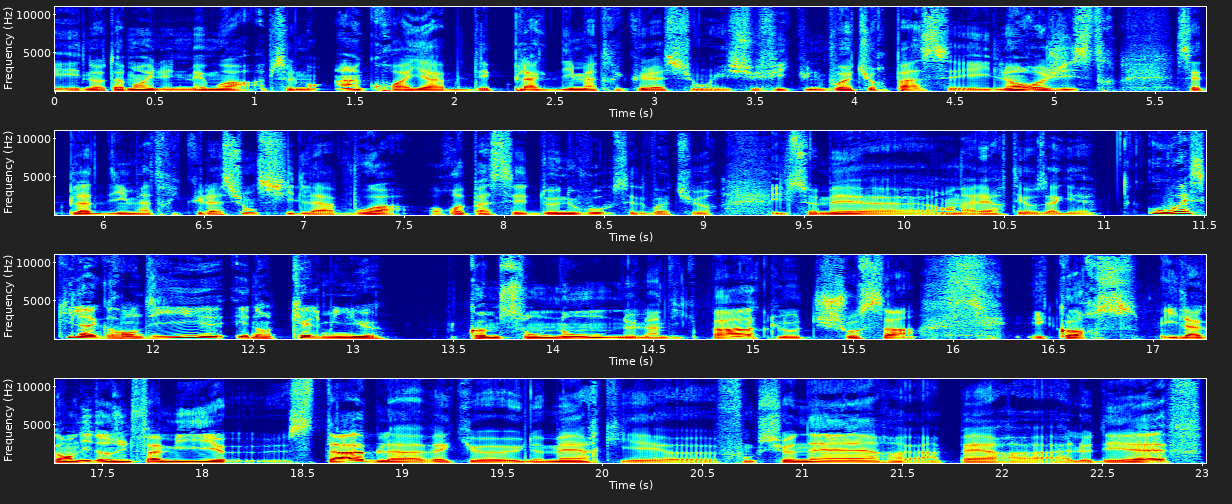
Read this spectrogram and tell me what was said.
Et notamment, il a une mémoire absolument incroyable des plaques d'immatriculation. Il suffit qu'une voiture passe et il enregistre cette plaque d'immatriculation. S'il la voit repasser de nouveau, cette voiture, il se met euh, en alerte et aux aguets. Où est-ce qu'il a grandi et dans quel milieu? Comme son nom ne l'indique pas, Claude Chaussat est corse. Il a grandi dans une famille euh, stable avec euh, une mère qui est euh, fonctionnaire, un père à l'EDF,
